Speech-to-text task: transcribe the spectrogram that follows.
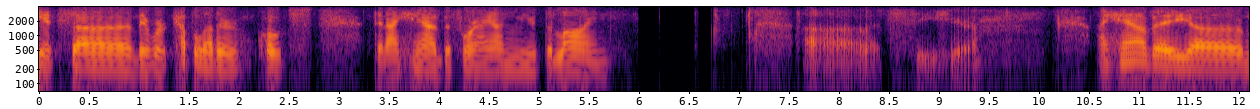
it's uh, there were a couple other quotes that I had before I unmute the line. Uh, let's see here. I have a uh,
